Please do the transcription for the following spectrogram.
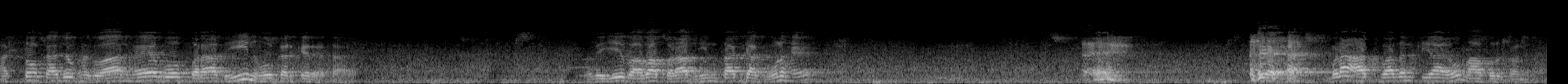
भक्तों का जो भगवान है, वो पराधीन होकर के रहता है। बोले तो ये बाबा पराधीनता क्या गुण है? बड़ा आस्वादन किया है महापुरुषों ने।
